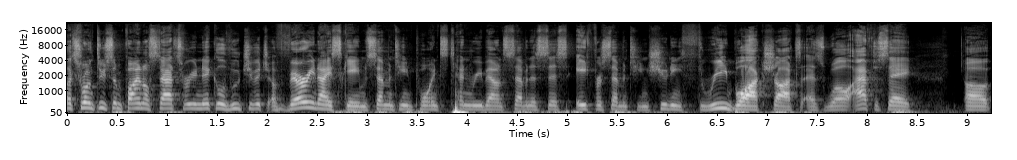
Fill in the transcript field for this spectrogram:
Let's run through some final stats for you. Nikola Vucevic, a very nice game 17 points, 10 rebounds, 7 assists, 8 for 17 shooting, 3 block shots as well. I have to say, uh,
